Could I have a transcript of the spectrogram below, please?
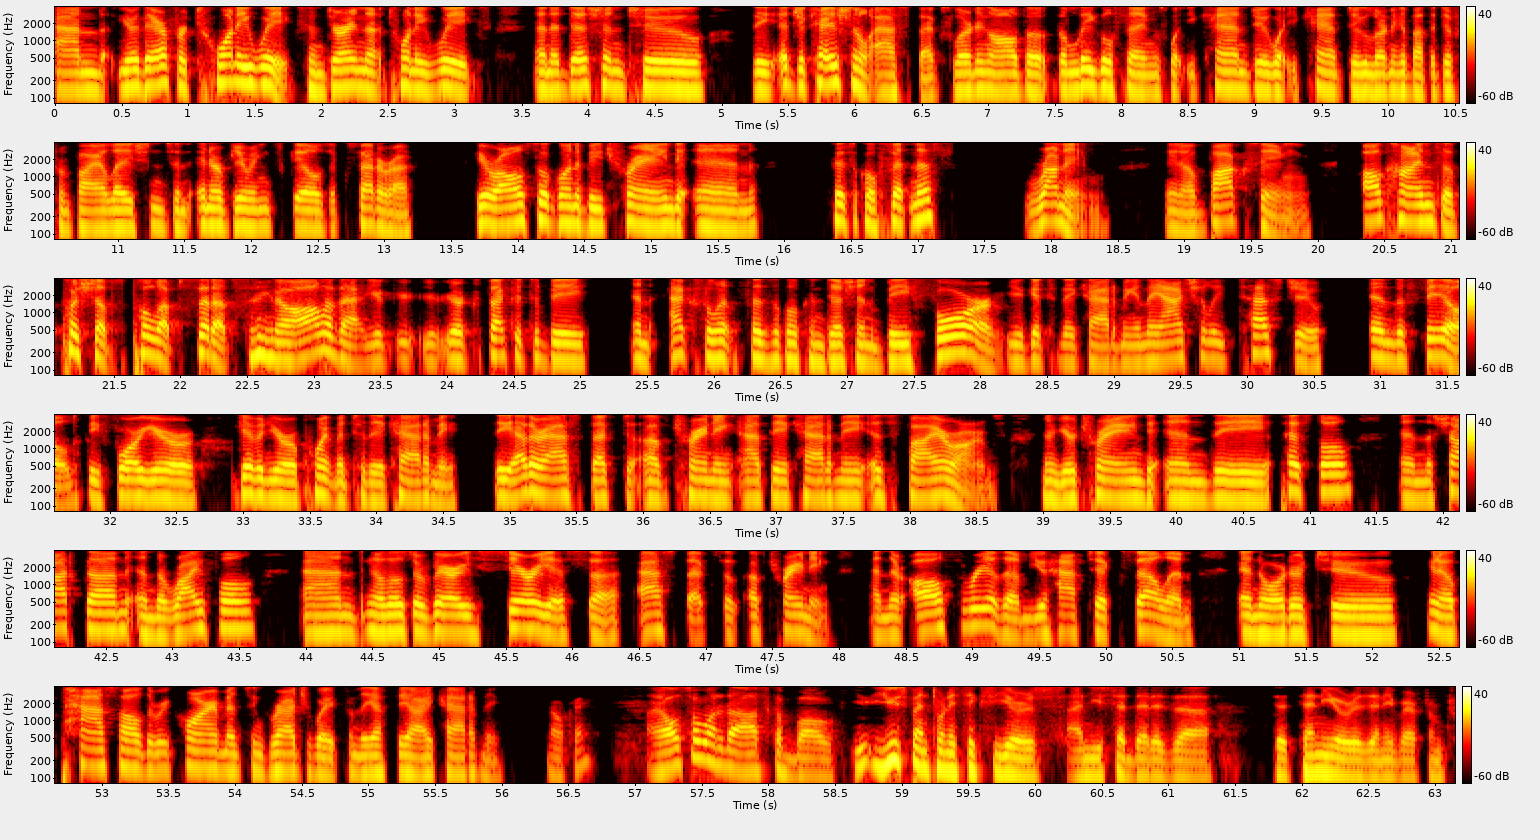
And you're there for 20 weeks. And during that 20 weeks, in addition to the educational aspects, learning all the, the legal things, what you can do, what you can't do, learning about the different violations and interviewing skills, etc. You're also going to be trained in physical fitness, running, you know, boxing, all kinds of push-ups, pull-ups, sit-ups, you know, all of that. You're, you're expected to be in excellent physical condition before you get to the academy, and they actually test you in the field before you're given your appointment to the academy. The other aspect of training at the academy is firearms. You know, you're trained in the pistol and the shotgun and the rifle, and you know those are very serious uh, aspects of, of training. And they're all three of them you have to excel in in order to you know pass all the requirements and graduate from the FBI Academy. Okay. I also wanted to ask about you, you spent 26 years and you said that is a the tenure is anywhere from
